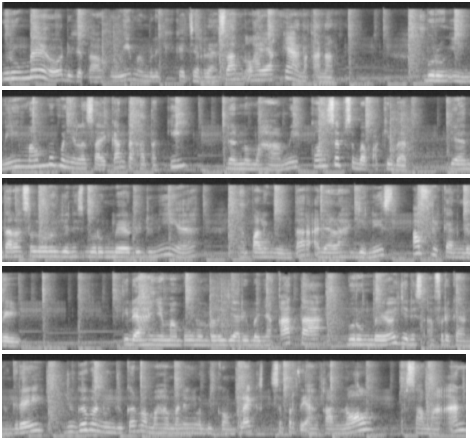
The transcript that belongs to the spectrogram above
Burung beo diketahui memiliki kecerdasan layaknya anak-anak. Burung ini mampu menyelesaikan teka-teki dan memahami konsep sebab akibat. Di antara seluruh jenis burung beo di dunia, yang paling pintar adalah jenis African Grey. Tidak hanya mampu mempelajari banyak kata, burung beo jenis African Grey juga menunjukkan pemahaman yang lebih kompleks seperti angka nol, persamaan,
